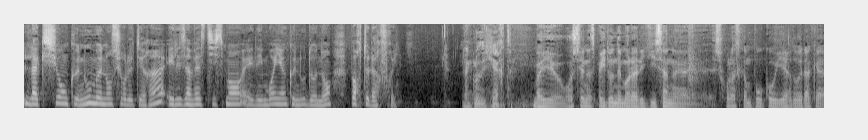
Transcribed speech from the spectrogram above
l'action que nous menons sur le terrain et les investissements et les moyens que nous donnons portent leurs fruits. Jean-Claude Gert. Bai, oazen ez behitun demorarik izan eh, eskolaz kanpoko iarduerak eh,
